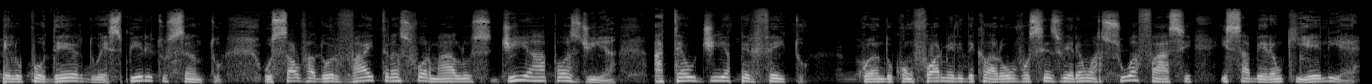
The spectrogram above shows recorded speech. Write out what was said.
Pelo poder do Espírito Santo, o Salvador vai transformá-los dia após dia, até o dia perfeito, quando, conforme ele declarou, vocês verão a sua face e saberão que ele é.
